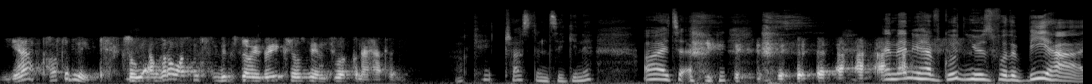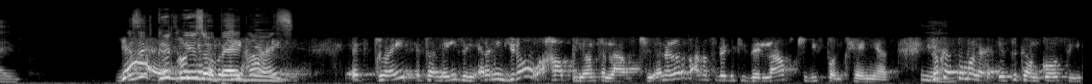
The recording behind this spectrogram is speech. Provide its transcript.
Yeah, possibly. So I'm going to watch this, this story very closely and see what's going to happen. Okay, trust and Zigine. All right. and then you have good news for the BeyHive. Yeah, it good it's news or bad behind. news? It's great. It's amazing. And I mean, you know how Beyonce loves to, and a lot of other celebrities, they love to be spontaneous. Yeah. Look at someone like Jessica Nkosi,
